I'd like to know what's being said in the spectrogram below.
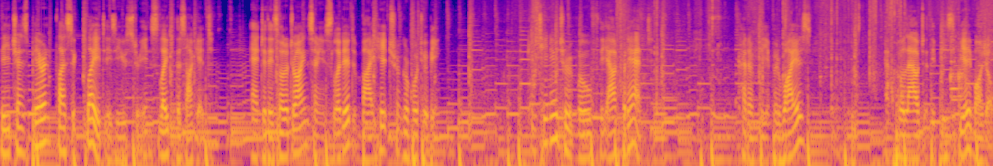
The transparent plastic plate is used to insulate the socket, and the solder joints are insulated by heat shrinkable tubing. Continue to remove the output end. Cut off the input wires and pull out the PCBA module.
